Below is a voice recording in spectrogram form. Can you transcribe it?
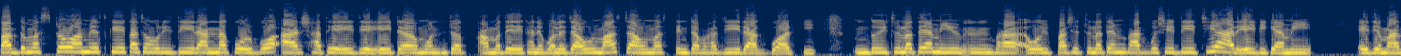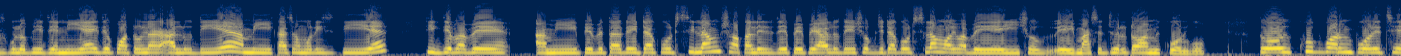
পাবদা মাছটাও আমি আজকে কাঁচামরিচ দিয়ে রান্না করব। আর সাথে এই যে এইটা আমাদের এখানে বলে জাউর মাছ জাউর মাছ তিনটা ভাজি রাখব আর কি। দুই চুলাতে আমি ওই পাশের চুলাতে আমি ভাত বসিয়ে দিয়েছি। আর এইদিকে আমি এই যে মাছগুলো ভেজে নিয়ে, এই যে পটল আর আলু দিয়ে আমি কাঁচামরিচ দিয়ে ঠিক যেভাবে আমি পেঁপে তরকারিটা করছিলাম সকালে যে পেঁপে আলু দিয়ে সবজিটা করছিলাম, ওইভাবে এই সব এই মাছের ঝোলটাও আমি করব। তো খুব গরম পড়েছে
